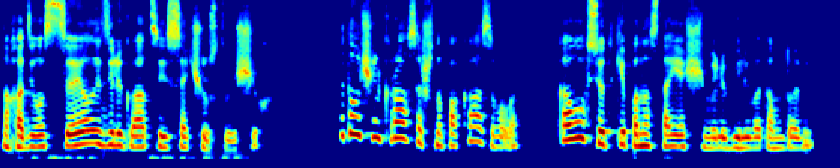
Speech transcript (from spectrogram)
находилась целая делегация из сочувствующих. Это очень красочно показывало, кого все-таки по-настоящему любили в этом доме.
